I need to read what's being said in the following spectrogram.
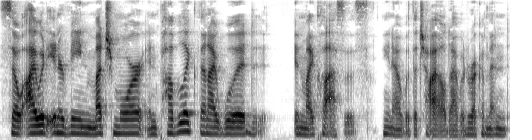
So, I would intervene much more in public than I would in my classes, you know, with a child. I would recommend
